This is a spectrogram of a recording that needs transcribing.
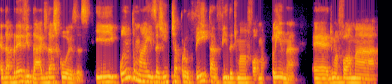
é da brevidade das coisas. E quanto mais a gente aproveita a vida de uma forma plena, é, de uma forma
